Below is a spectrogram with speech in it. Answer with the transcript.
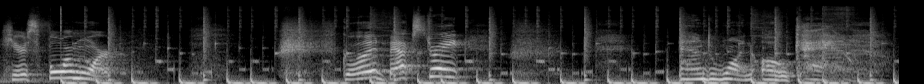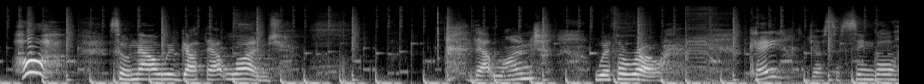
Here's four more. Good, back straight. And one, okay. So now we've got that lunge. That lunge with a row. Okay, just a single,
